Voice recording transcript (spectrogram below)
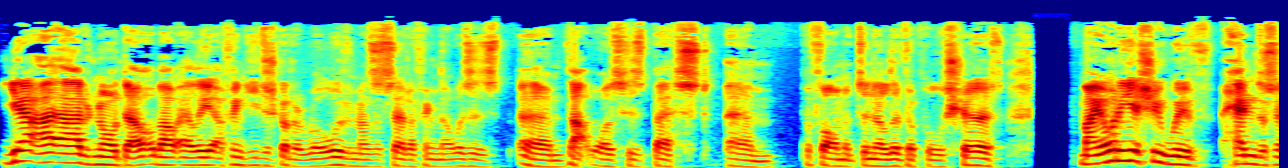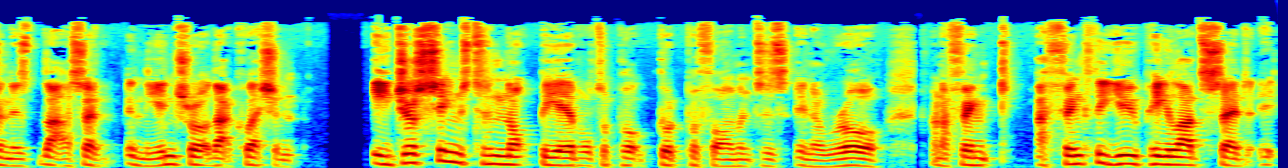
Yeah, I, I have no doubt about Elliott. I think he just got a roll with him. As I said, I think that was his um, that was his best um, performance in a Liverpool shirt. My only issue with Henderson is that I said in the intro to that question, he just seems to not be able to put good performances in a row. And I think I think the UP lad said it,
